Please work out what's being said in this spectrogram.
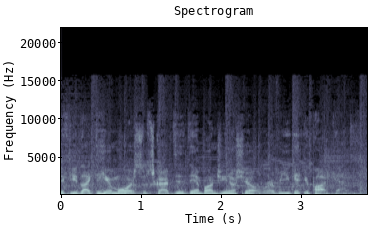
If you'd like to hear more, subscribe to the Dan Bongino Show wherever you get your podcasts.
